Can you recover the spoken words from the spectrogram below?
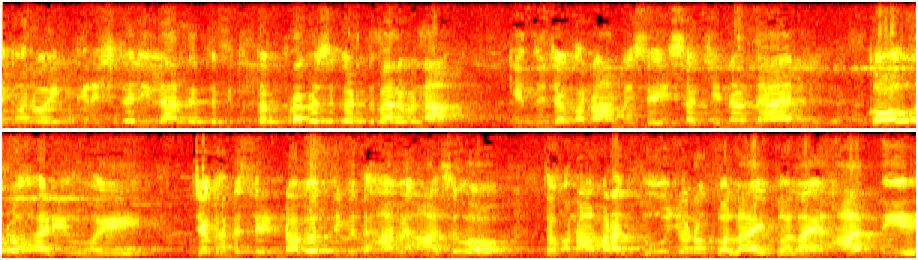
এখন ওই কৃষ্ণ লীলাতে তুমি তো তবে প্রবেশ করতে পারবে না কিন্তু যখন আমি সেই সচিনন্দন গৌর হরি হয়ে যখন শ্রী নবদ্বীপ ধামে আসব, তখন আমরা দুজন গলায় গলায় হাত দিয়ে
